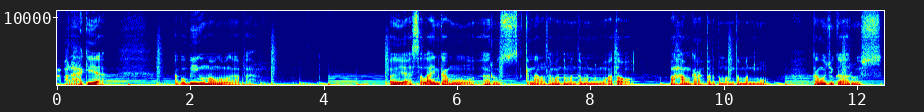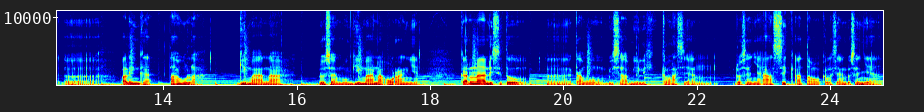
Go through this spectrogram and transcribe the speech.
Apalagi ya? Aku bingung mau ngomong apa. Oh iya selain kamu harus kenal sama teman-temanmu atau paham karakter teman-temanmu kamu juga harus uh, paling enggak tahulah gimana dosenmu gimana orangnya. Karena di situ uh, kamu bisa milih kelas yang dosennya asik atau kelas yang dosennya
